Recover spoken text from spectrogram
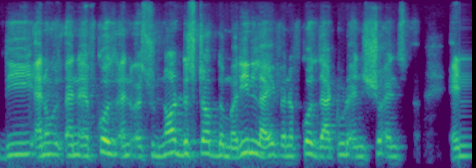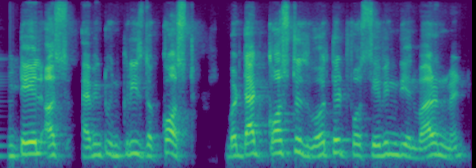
the and, and of course and should not disturb the marine life and of course that would ensure and entail us having to increase the cost but that cost is worth it for saving the environment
